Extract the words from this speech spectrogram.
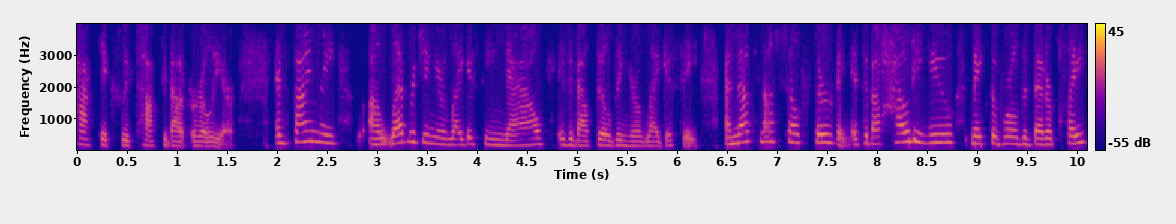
tactics we've talked about earlier. And finally, uh, leveraging your legacy now is about building your legacy. And that's not self-serving. It's about how do you make the world a better place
